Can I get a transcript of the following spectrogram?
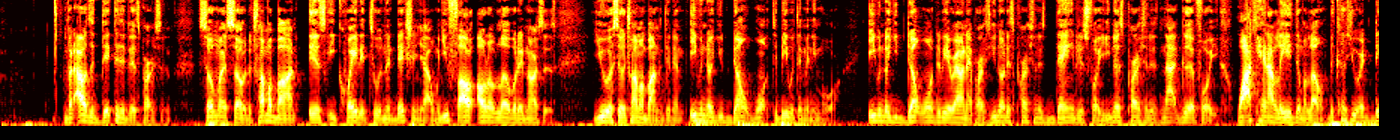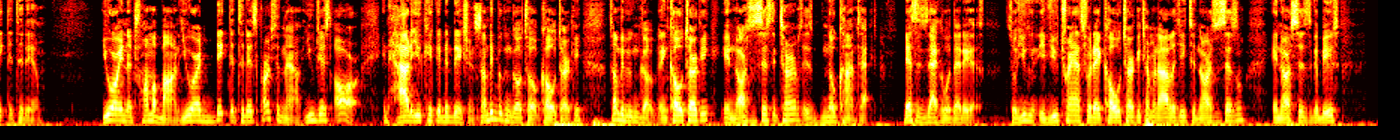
but I was addicted to this person so much so the trauma bond is equated to an addiction, y'all. When you fall out of love with a narcissist, you are still trauma bonded to them, even though you don't want to be with them anymore even though you don't want to be around that person. You know this person is dangerous for you. You know this person is not good for you. Why can't I leave them alone? Because you're addicted to them. You are in a trauma bond. You are addicted to this person now. You just are. And how do you kick an addiction? Some people can go to cold turkey. Some people can go in cold turkey in narcissistic terms is no contact. That's exactly what that is. So if you if you transfer that cold turkey terminology to narcissism and narcissistic abuse,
